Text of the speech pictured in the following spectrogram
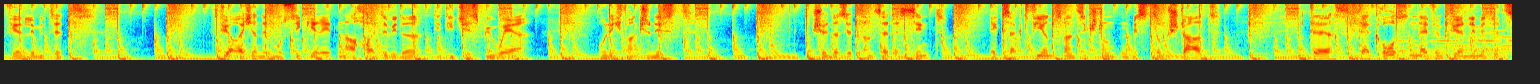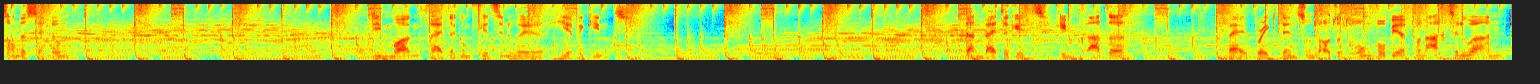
willkommen bei FM4 Unlimited. Für euch an den Musikgeräten auch heute wieder die DJs Beware und ich Functionist. Schön, dass ihr dran seid. Es sind exakt 24 Stunden bis zum Start des, der großen FM4 Unlimited Sondersendung, die morgen Freitag um 14 Uhr hier beginnt. Dann weiter geht's im Prater bei Breakdance und Autodrom, wo wir von 18 Uhr an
